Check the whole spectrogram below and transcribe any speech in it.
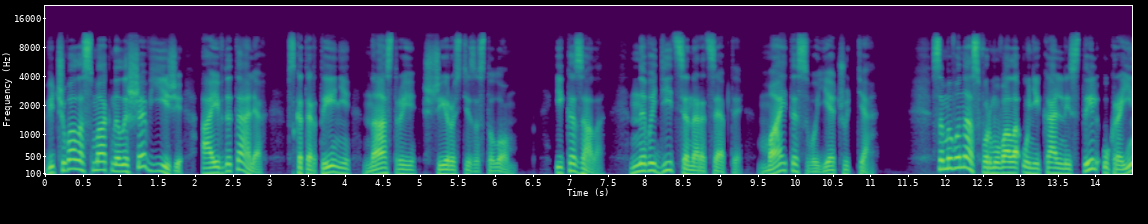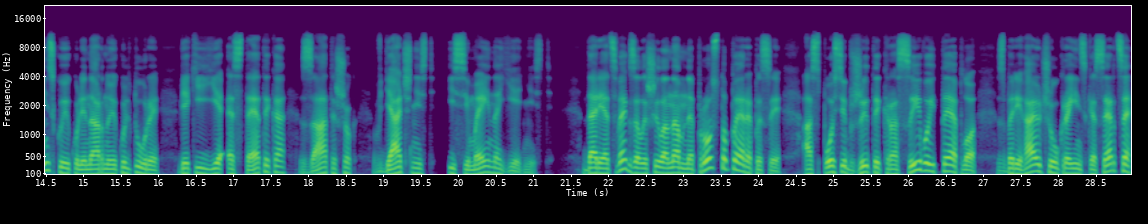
відчувала смак не лише в їжі, а й в деталях – в скатертині, настрої, щирості за столом. І казала – не ведіться на рецепти, майте своє чуття. Саме вона сформувала унікальний стиль української кулінарної культури, в якій є естетика, затишок, вдячність і сімейна єдність. Дар'я Цвек залишила нам не просто переписи, а спосіб жити красиво й тепло, зберігаючи українське серце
